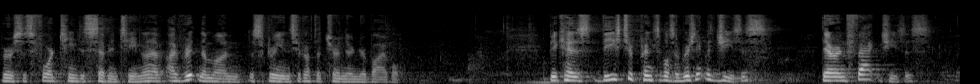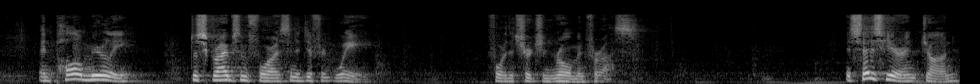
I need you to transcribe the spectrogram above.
verses 14 to 17. And I've, I've written them on the screen, so you don't have to turn there in your Bible. Because these two principles originate with Jesus, they're in fact Jesus, and Paul merely describes them for us in a different way for the church in Rome and for us. It says here in John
